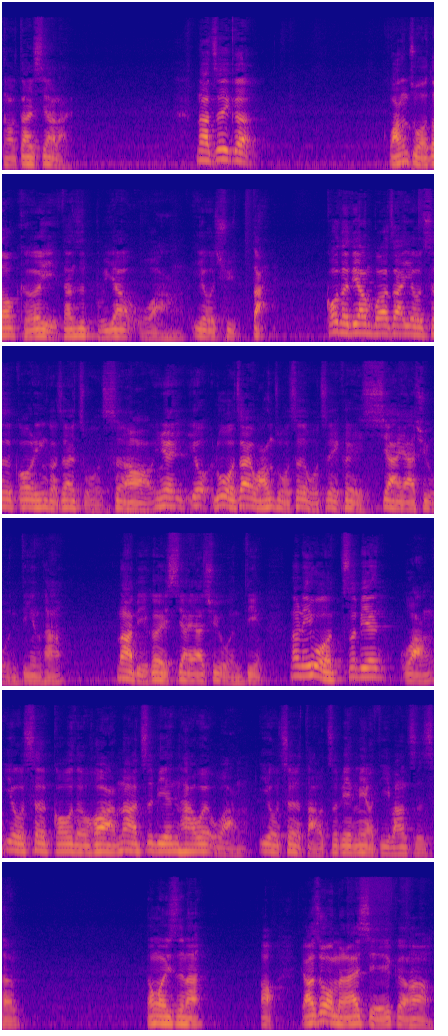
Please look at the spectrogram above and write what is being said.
然后带下来。那这个往左都可以，但是不要往右去带。勾的地方不要在右侧勾，宁可在左侧哈，因为右如果再往左侧，我这里可以下压去稳定它，蜡笔可以下压去稳定。那你我这边往右侧勾的话，那这边它会往右侧倒，这边没有地方支撑，懂我意思吗？哦，比方说我们来写一个哈，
